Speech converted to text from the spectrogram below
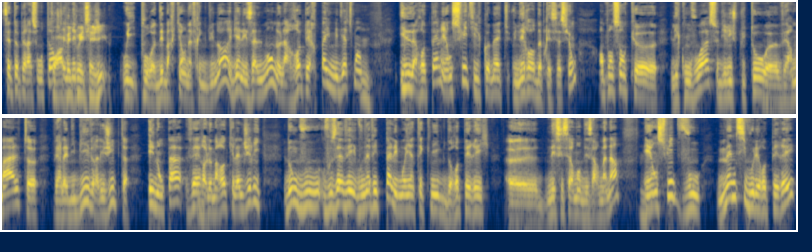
cette opération Torche, Pour rappeler elle de il s'agit oui, pour débarquer en Afrique du Nord, eh bien, les Allemands ne la repèrent pas immédiatement. Ils la repèrent et ensuite ils commettent une erreur d'appréciation en pensant que les convois se dirigent plutôt vers Malte, vers la Libye, vers l'Égypte et non pas vers le Maroc et l'Algérie. Donc vous, vous avez- vous n'avez pas les moyens techniques de repérer euh, nécessairement des armanas. Et ensuite vous, même si vous les repérez,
